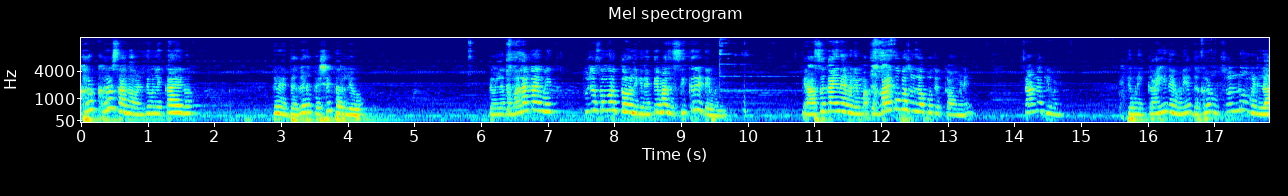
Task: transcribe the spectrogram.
खरं खरं सांगा म्हणे ते म्हणले काय ग? ते म्हणे दगड कसे तरले हो? ते म्हणले आता मला काय माहीत? तुझ्या समोर तरवले की नाही? ते माझं सिक्रेट आहे म्हणे. मी असं काही नाही म्हणे बायकोपासून लपवतेत का हो म्हणे? सांगा की म्हणे. ते म्हणे काही नाही म्हणे दगड उचललो म्हणला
